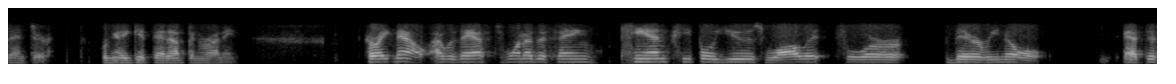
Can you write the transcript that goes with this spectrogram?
center. We're going to get that up and running. All right, now I was asked one other thing: Can people use Wallet for their renewal? At this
